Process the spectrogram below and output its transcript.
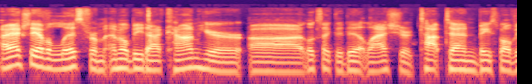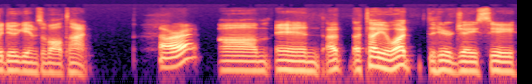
I actually have a list from MLB.com here. Uh, looks like they did it last year. Top 10 baseball video games of all time. All right. Um, and I, I tell you what, here, JC,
